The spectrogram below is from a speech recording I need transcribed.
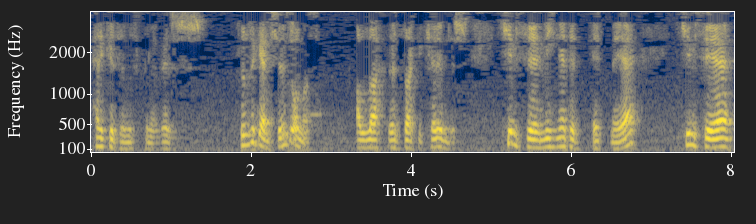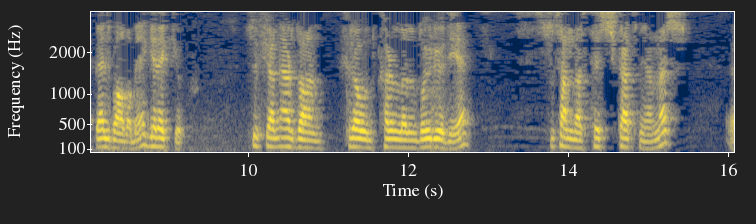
herkesin rızkını verir. Rızık endişeniz olmasın. Allah rezzak-ı kerimdir. Kimseye mihnet et etmeye, kimseye bel bağlamaya gerek yok. Süfyan Erdoğan, Firavun karınlarını doyuruyor diye susanlar, ses çıkartmayanlar, e,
